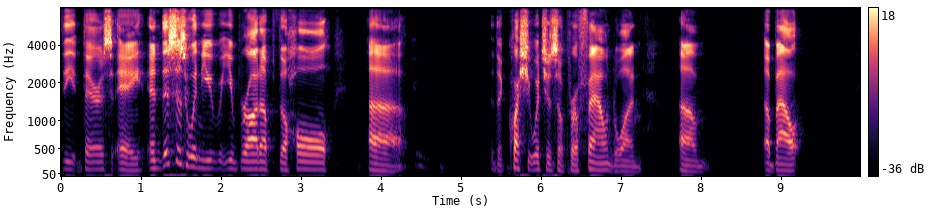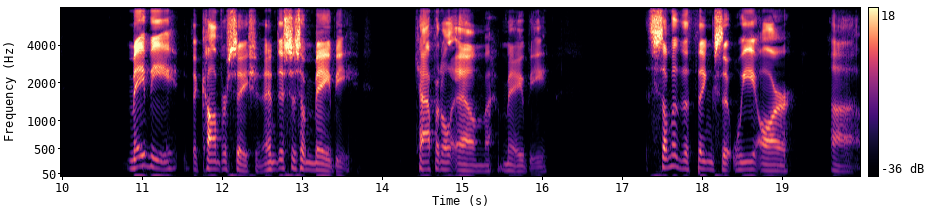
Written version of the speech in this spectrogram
the there's a and this is when you you brought up the whole uh the question which is a profound one um about maybe the conversation and this is a maybe capital M maybe some of the things that we are uh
